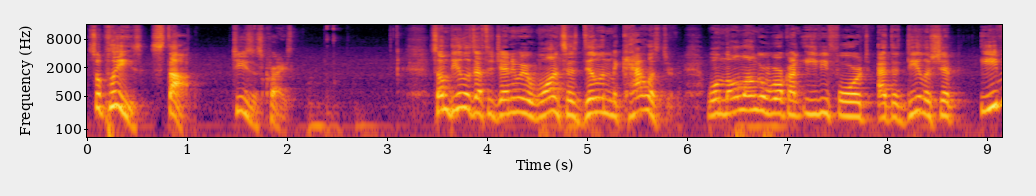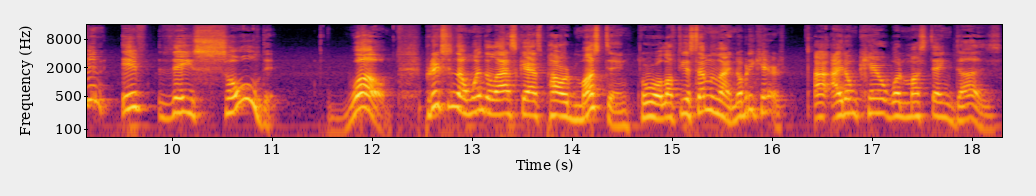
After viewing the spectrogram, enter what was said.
So please stop. Jesus Christ. Some dealers after January 1 says Dylan McAllister will no longer work on EV Ford at the dealership even if they sold it. Whoa. Predictions on when the last gas powered Mustang will roll off the assembly line. Nobody cares. I, I don't care what Mustang does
